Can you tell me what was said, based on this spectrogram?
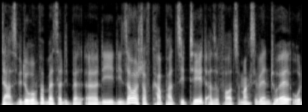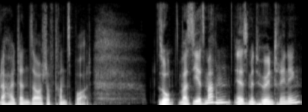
Das wiederum verbessert die, äh, die, die Sauerstoffkapazität, also VC Max eventuell, oder halt dann Sauerstofftransport. So, was sie jetzt machen, ist mit Höhentraining,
